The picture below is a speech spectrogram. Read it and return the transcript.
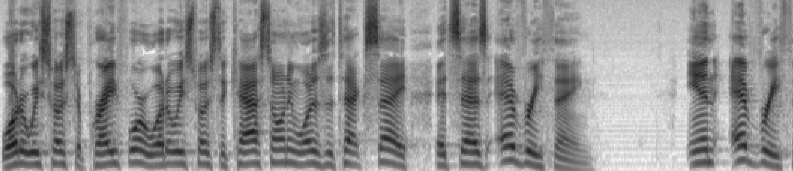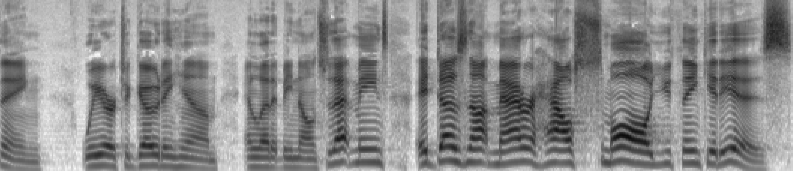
What are we supposed to pray for? What are we supposed to cast on Him? What does the text say? It says, Everything. In everything, we are to go to Him and let it be known. So that means it does not matter how small you think it is.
